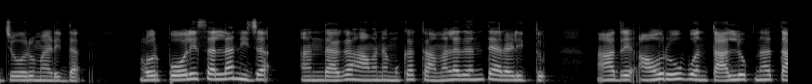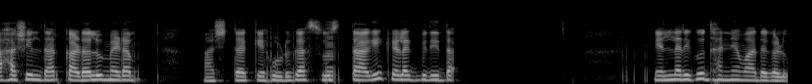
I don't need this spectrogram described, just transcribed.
ಜೋರು ಮಾಡಿದ್ದ. ಅವ್ರು ಪೊಲೀಸಲ್ಲ ನಿಜ ಅಂದಾಗ ಅವನ ಮುಖ ಕಮಲದಂತೆ ಅರಳಿತ್ತು. ಆದರೆ ಅವರು ಒಂದು ತಾಲೂಕ್ನ ತಹಶೀಲ್ದಾರ್ ಕಡಲು ಮೇಡಮ್ ಅಷ್ಟಕ್ಕೆ ಹುಡುಗ ಸುಸ್ತಾಗಿ ಕೆಳಗೆ ಬಿದ್ದಿದ್ದ. ಎಲ್ಲರಿಗೂ ಧನ್ಯವಾದಗಳು.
